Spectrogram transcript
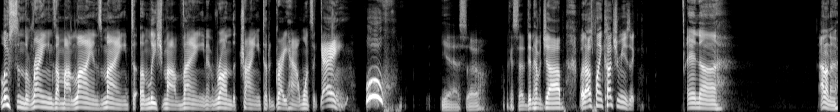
loosen the reins on my lion's mane to unleash my vein and run the train to the greyhound once again. Woo! Yeah, so like I said, I didn't have a job, but I was playing country music. And uh I don't know.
